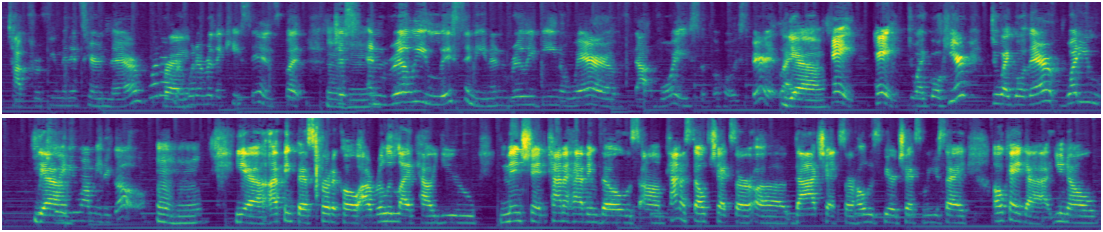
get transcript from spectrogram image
talk for a few minutes here and there, whatever, right. whatever the case is. But mm-hmm. just and really listening and really being aware of that voice of the Holy Spirit. Like, yeah. hey, hey, do I go here? Do I go there? What do you which yeah. way do you want me to go? Mm-hmm. Yeah, I think that's critical. I really like how you mentioned kind of having those um, kind of self checks or uh, God checks or Holy Spirit checks where you say, okay, God, you know,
